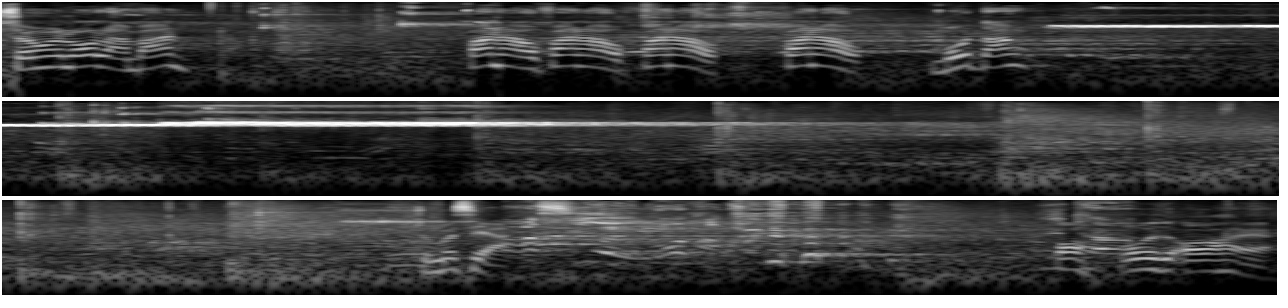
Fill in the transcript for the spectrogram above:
上去攞籃板，翻後翻後翻後翻後，唔好等。做乜事啊？哦，我我係啊。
